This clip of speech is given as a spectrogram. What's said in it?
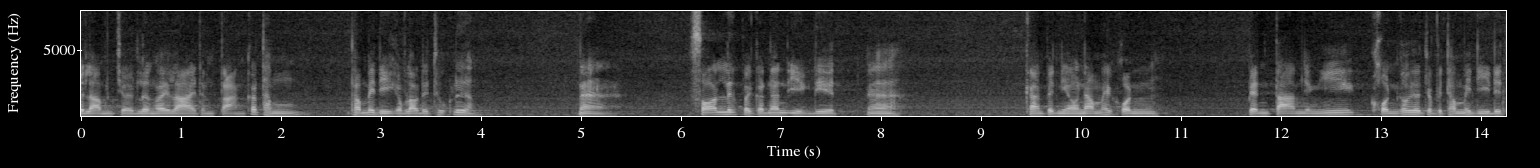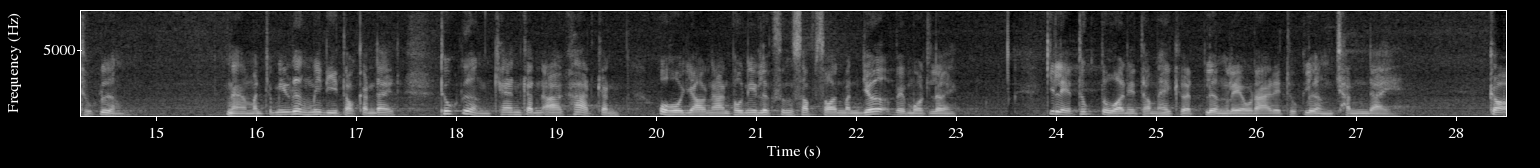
เวลามันเจอเรื่องร้ายๆต่าง ๆ ก็ทำทำไม่ดีกับเราได้ทุกเรื่องนะซ้อนลึกไปกว่านั้นอีกดีนะการเป็นเหนียวนำให้คนเป็นตามอย่างนี้คนเขาจะไปทำไม่ดีได้ทุกเรื่องนะมันจะมีเรื่องไม่ดีต่อกันได้ ทุกเรื่องแค้นกันอาฆาตกัน โอ้โหยาวนานพวกนี้ลึกซึ้งซับซ้อนมันเยอะไปหมดเลย กิเลสทุกตัวนี่ทำให้เกิดเรื่องเลวร้ายได้ทุกเรื่องชั้นใด ก็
